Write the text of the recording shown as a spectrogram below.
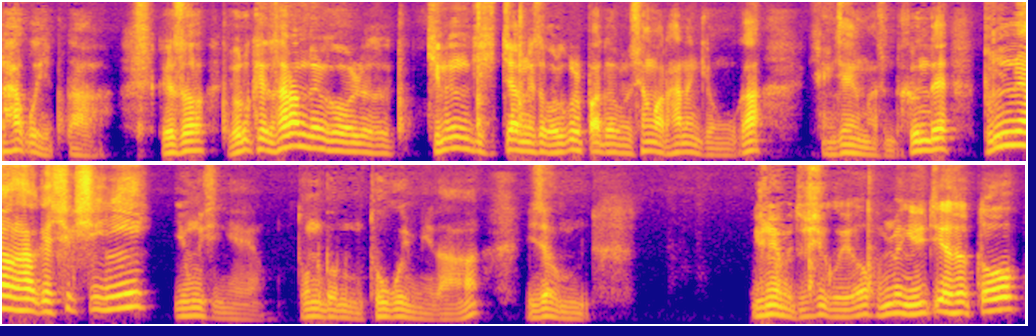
하고 있다. 그래서 이렇게 사람들과 어울려서 기능지 직장에서 얼굴 받으면서 생활하는 경우가 굉장히 많습니다. 그런데 분명하게 식신이 용신이에요. 돈 버는 도구입니다. 이 점 유념해 두시고요. 분명히 일지에서 또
